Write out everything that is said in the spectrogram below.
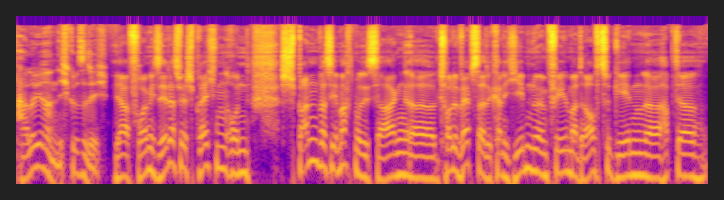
Hallo Jan, ich grüße dich. Ja, freue mich sehr, dass wir sprechen und spannend, was ihr macht, muss ich sagen. Äh, tolle Webseite, kann ich jedem nur empfehlen, mal drauf zu gehen. Äh, habt ihr,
